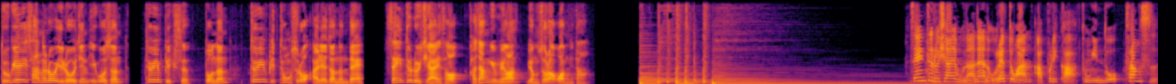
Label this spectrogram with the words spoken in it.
두 개의 산으로 이루어진 이곳은 트윈픽스 또는 트윈피통스로 알려졌는데 세인트루시아에서 가장 유명한 명소라고 합니다. 세인트루시아의 문화는 오랫동안 아프리카, 동인도, 프랑스,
